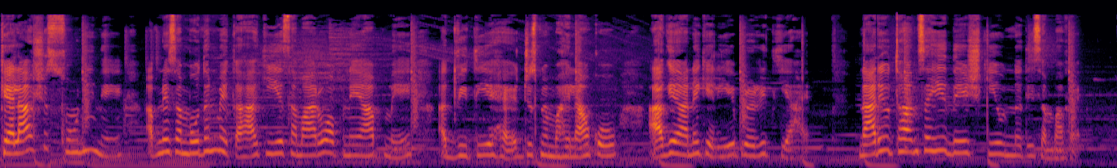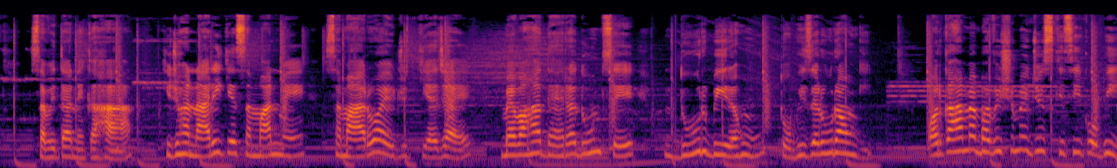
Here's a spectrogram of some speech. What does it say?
कैलाश सोनी ने अपने संबोधन में कहा कि ये समारोह अपने आप में अद्वितीय है, जिसमें महिलाओं को आगे आने के लिए प्रेरित किया है। नारी उत्थान से ही देश की उन्नति संभव है। सविता ने कहा कि जहाँ नारी के सम्मान में समारोह आयोजित किया जाए, मैं वहाँ देहरादून से दूर भी रहूँ तो भी ज़रूर आऊँगी। और कहा, मैं भविष्य में जिस किसी को भी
